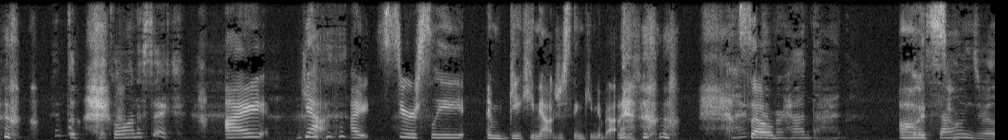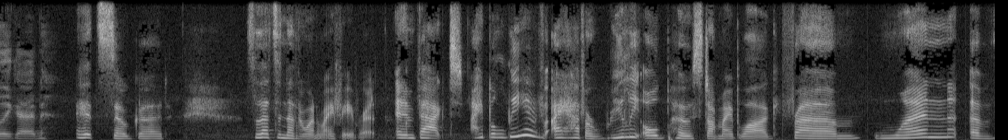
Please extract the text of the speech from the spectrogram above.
It's a pickle on a stick. I yeah, I seriously am geeking out just thinking about it. I've So- never had that. oh, it it's so, sounds really good. it's so good. So that's another one of my favorite. And in fact, I believe I have a really old post on my blog from one of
